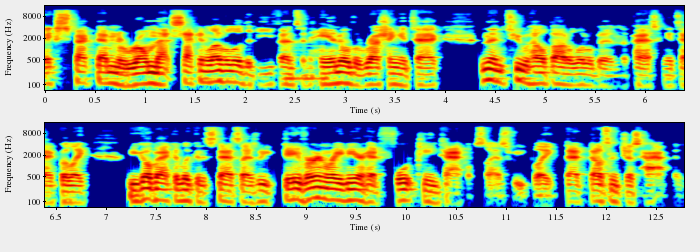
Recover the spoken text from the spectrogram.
expect them to roam that second level of the defense and handle the rushing attack, and then to help out a little bit in the passing attack. But like you go back and look at the stats last week, Daveren Rayner had 14 tackles last week. Like that doesn't just happen.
